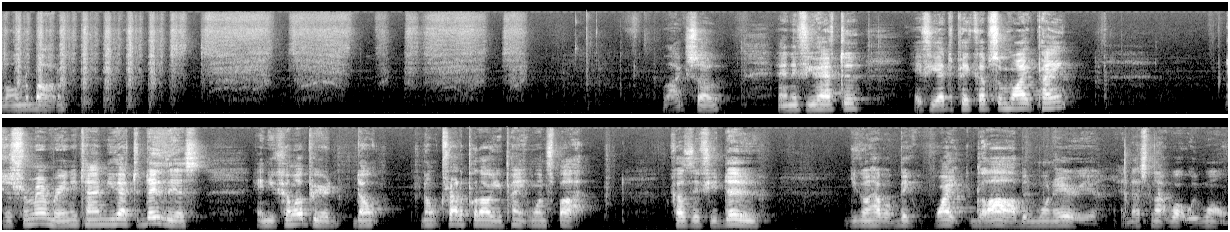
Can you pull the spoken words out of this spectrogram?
Along the bottom. Like so. And if you have to if you have to pick up some white paint, just remember anytime you have to do this and you come up here, don't don't try to put all your paint in one spot because if you do, you're going to have a big white glob in one area, and that's not what we want.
